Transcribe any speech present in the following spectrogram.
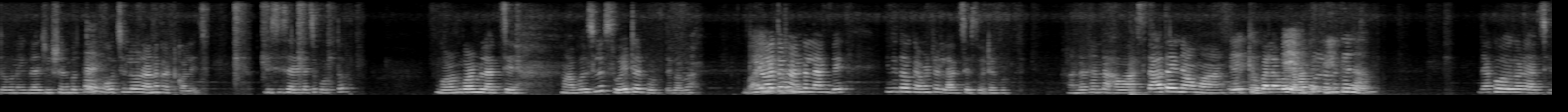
যখন এই গ্রাজুয়েশন করতাম ও ছিল রানাঘাট কলেজ ডিসি স্যারের কাছে পড়তো। গরম গরম লাগছে। মা বলছিল সোয়েটার পরতে বাবা। হয়তো ঠান্ডা লাগবে কিন্তু তাও কেমনটা লাগছে সোয়েটার পরতে। ঠান্ডা ঠান্ডা হাওয়া আসছে তাড়াতাড়ি নাও মা পরীক্ষিত বালা বলল। দেখো ওই ঘরে আছে।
